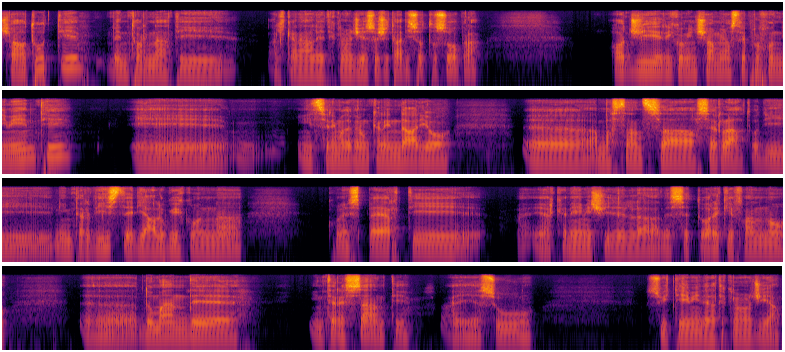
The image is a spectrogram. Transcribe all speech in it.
Ciao a tutti, bentornati al canale Tecnologie e Società di Sottosopra. Oggi ricominciamo i nostri approfondimenti e inizieremo ad avere un calendario eh, abbastanza serrato di, di interviste e dialoghi con, con esperti e accademici del, del settore che fanno eh, domande interessanti eh, su sui temi della tecnologia.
